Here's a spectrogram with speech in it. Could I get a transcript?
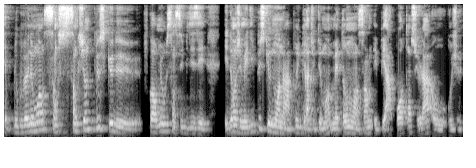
le gouvernement sanctionne plus que de former ou sensibiliser. Et donc, je me dis, puisque nous, on a appris gratuitement, mettons-nous ensemble et puis apportons cela aux, aux jeunes.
